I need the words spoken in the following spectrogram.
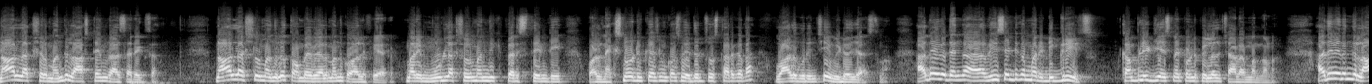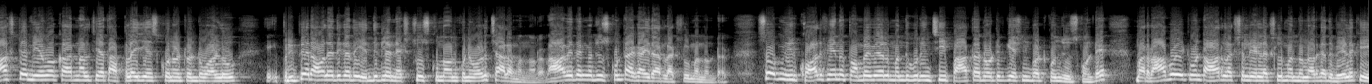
నాలుగు లక్షల మంది లాస్ట్ టైం రాశారు ఎగ్జామ్ నాలుగు లక్షల మందిలో తొంభై వేల మంది క్వాలిఫై అయ్యారు. మరి మూడు లక్షల మందికి పరిస్థితి ఏంటి? వాళ్ళు నెక్స్ట్ నోటిఫికేషన్ కోసం ఎదురు చూస్తారు కదా? వాళ్ళ గురించి వీడియో చేస్తున్నాం. అదేవిధంగా రీసెంట్గా మరి డిగ్రీస్ కంప్లీట్ చేసినటువంటి పిల్లలు చాలామంది ఉన్నారు. అదేవిధంగా లాస్ట్ టైం ఏవో కారణాల చేత అప్లై చేసుకున్నటువంటి వాళ్ళు ప్రిపేర్ అవ్వలేదు కదా ఎందుకులే నెక్స్ట్ చూసుకుందాం అనుకునే వాళ్ళు చాలామంది ఉన్నారు. ఆ విధంగా చూసుకుంటే ఒక ఐదు ఆరు లక్షల మంది ఉంటారు. సో మీరు క్వాలిఫై అయిన తొంభై వేల మంది గురించి పాత నోటిఫికేషన్ పట్టుకొని చూసుకుంటే మరి రాబోయేటువంటి ఆరు లక్షలు ఏడు లక్షల మంది ఉన్నారు కదా వీళ్ళకి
